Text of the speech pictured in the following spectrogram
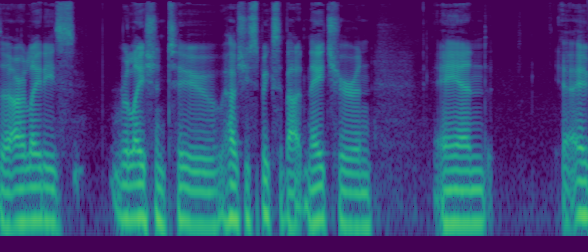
uh, Our Lady's relation to how she speaks about nature and and uh,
